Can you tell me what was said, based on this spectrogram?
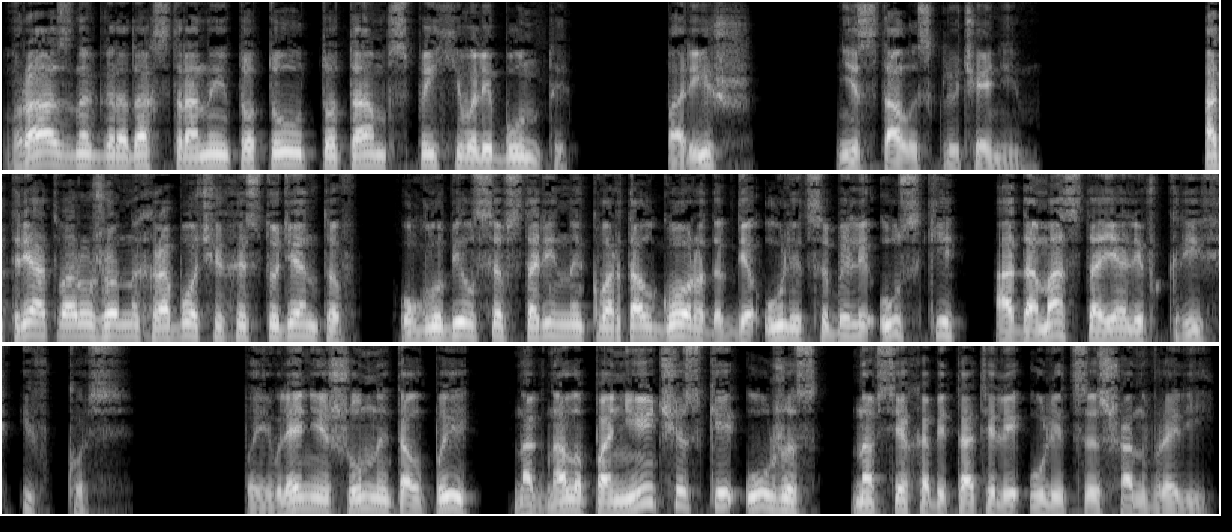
В разных городах страны то тут, то там вспыхивали бунты. Париж не стал исключением. Отряд вооруженных рабочих и студентов углубился в старинный квартал города, где улицы были узкие, а дома стояли в кривь и в кось. Появление шумной толпы нагнало панический ужас на всех обитателей улицы Шанврери.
